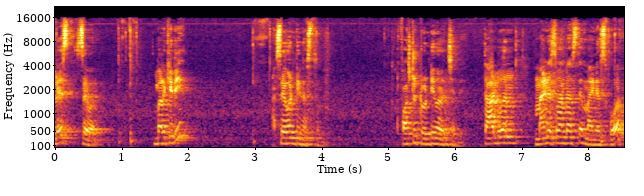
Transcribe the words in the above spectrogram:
ప్లస్ సెవెన్ మనకి ఇది సెవెంటీన్ వస్తుంది. ఫస్ట్ ట్వంటీ వన్ వచ్చింది. థర్డ్ వన్ మైనస్ వన్ రాస్తే మైనస్ ఫోర్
